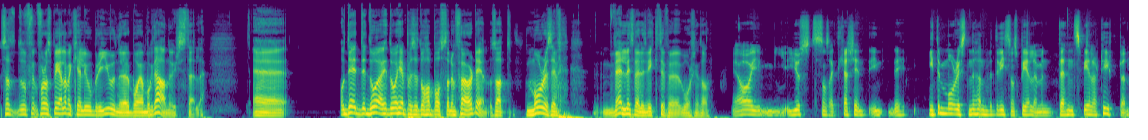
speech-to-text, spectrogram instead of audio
så att då får de spela med Kelly Oubre Jr eller Bojan Bogdanovic istället. Eh, och det, det, då, då helt plötsligt då har Boston en fördel. Så att Morris är väldigt, väldigt viktig för Washington. Ja, just som sagt, kanske inte, inte Morris nödvändigtvis som spelare, men den spelartypen.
